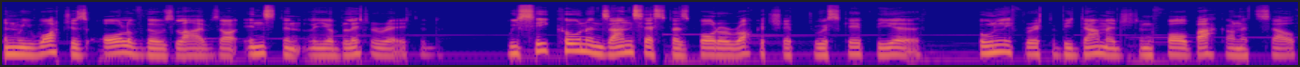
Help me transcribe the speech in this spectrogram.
and we watch as all of those lives are instantly obliterated. We see Conan's ancestors board a rocket ship to escape the Earth, only for it to be damaged and fall back on itself.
